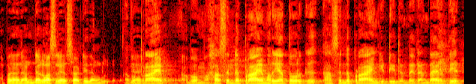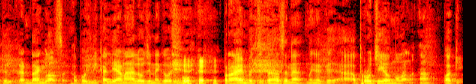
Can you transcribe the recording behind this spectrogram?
അപ്പോൾ ഞാൻ രണ്ടാം ക്ലാസ്സിലെ സ്റ്റാർട്ട് ചെയ്ത് നമ്മൾ. അപ്പൊ പ്രായം അപ്പം ഹസന്റെ പ്രായം അറിയാത്തവർക്ക് ഹസന്റെ പ്രായം കിട്ടിയിട്ടുണ്ട്. രണ്ടായിരത്തി എട്ടിൽ രണ്ടാം ക്ലാസ്. അപ്പോൾ ഇനി കല്യാണ ആലോചനയൊക്കെ വരുമ്പോൾ പ്രായം വെച്ചിട്ട് ഹസനെ നിങ്ങൾക്ക് അപ്രോച്ച് ചെയ്യാവുന്നതാണ്. ആ ബാക്കി.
